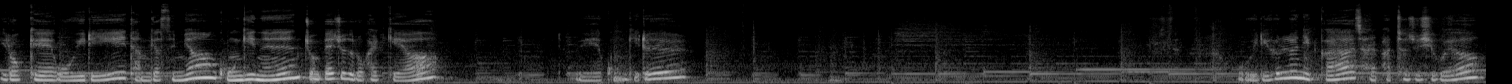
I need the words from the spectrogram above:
이렇게 오일이 담겼으면 공기는 좀 빼주도록 할게요. 위에 공기를 오일이 흐르니까 잘 받쳐주시고요.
